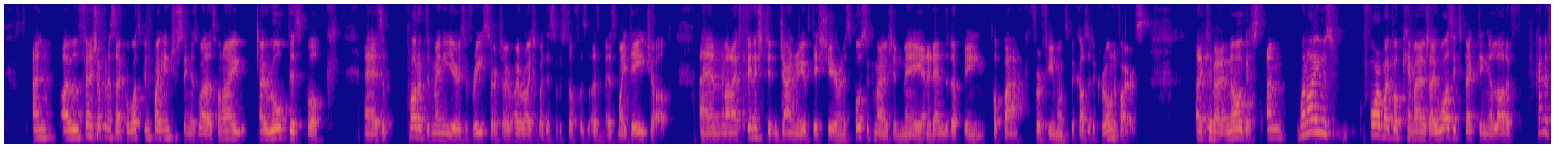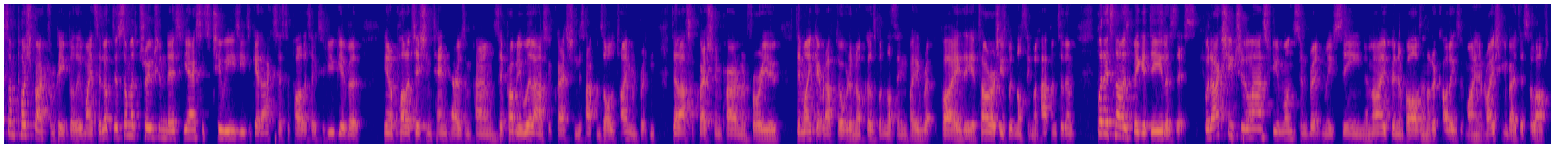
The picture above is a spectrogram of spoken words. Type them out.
And I will finish up in a second. What's been quite interesting as well is when I, I wrote this book, uh, it's a product of many years of research. I, I write about this sort of stuff as, as, as my day job. Um, and I finished it in January of this year, and it's supposed to come out in May, and it ended up being put back for a few months because of the coronavirus. And it came out in August. And when I was, before my book came out, I was expecting a lot of kind of some pushback from people who might say, look, there's some truth in this. Yes, it's too easy to get access to politics. If you give a you know, politician ten thousand pounds, they probably will ask a question. This happens all the time in Britain. They'll ask a question in Parliament for you. They might get rapped over the knuckles, but nothing by by the authorities. But nothing will happen to them. But it's not as big a deal as this. But actually, through the last few months in Britain, we've seen, and I've been involved, and other colleagues of mine, in writing about this a lot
